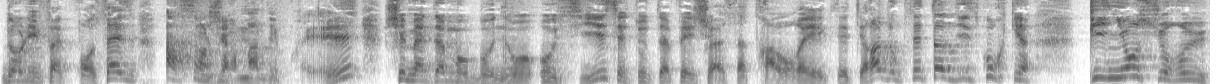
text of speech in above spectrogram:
dans les facs françaises, à Saint-Germain-des-Prés, chez Madame Obono aussi, c'est tout à fait chez Assa Traoré, etc. Donc c'est un discours qui a pignon sur rue.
